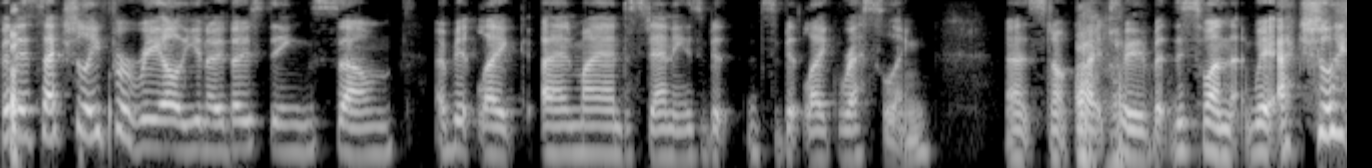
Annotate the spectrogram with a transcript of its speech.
but it's actually for real. You know, those things um, a bit like, and my understanding is a bit, it's a bit like wrestling. Uh, it's not quite true, but this one we're actually,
